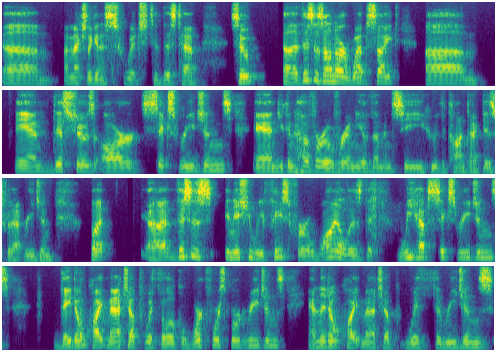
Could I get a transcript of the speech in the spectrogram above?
um, I'm actually going to switch to this tab. So uh, this is on our website. Um, and this shows our six regions and you can hover over any of them and see who the contact is for that region. But uh, this is an issue we've faced for a while is that we have six regions they don't quite match up with the local workforce board regions, and they don't quite match up with the regions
